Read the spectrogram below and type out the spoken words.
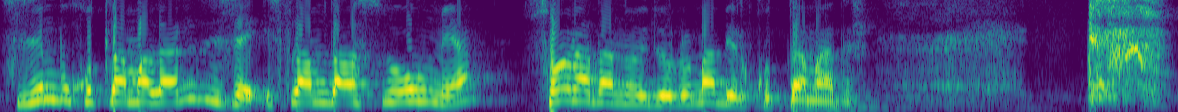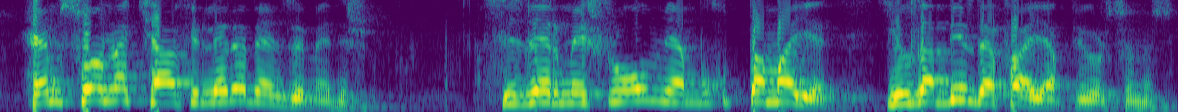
Sizin bu kutlamalarınız ise İslam'da aslı olmayan, sonradan uydurulma bir kutlamadır. Hem sonra kafirlere benzemedir. Sizler meşru olmayan bu kutlamayı yılda bir defa yapıyorsunuz.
